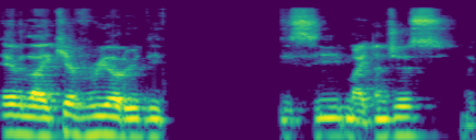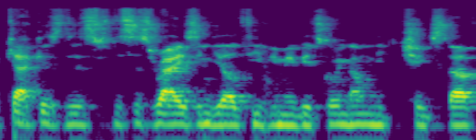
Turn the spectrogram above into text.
every, like every other DTC my challenges. Like CAC is this this is rising. The LTV maybe it's going down. We need to change stuff,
